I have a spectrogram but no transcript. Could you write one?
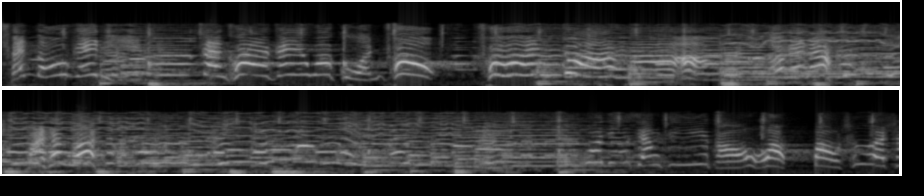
全都给你，赶快给我滚出村庄啊！都给你，马上滚！我定向机构啊，报车上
